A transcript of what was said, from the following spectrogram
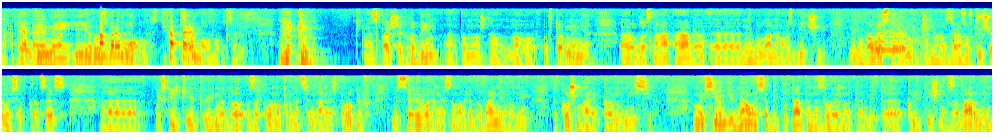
на е, потреби війни і розвитку перемогу, області. на Абсолютно, перемогу. Абсолютно. З перших годин повномасштабного вторгнення обласна рада не була на узбіччі, не була осторонь. Вона зразу включилася в процес, оскільки відповідно до закону про національний спротив, місцеві органи самоврядування вони також мають певну місію. Ми всі об'єдналися, депутати, незалежно там від е, політичних забарвлень,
